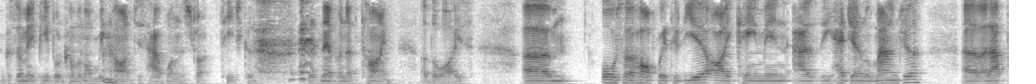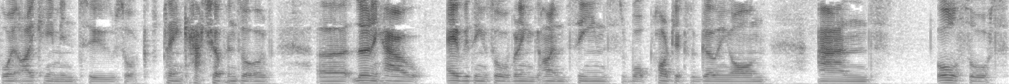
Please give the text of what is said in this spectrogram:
Because so many people come along, we can't just have one instructor teach because there's never enough time otherwise. Um, also, halfway through the year, I came in as the head general manager. Uh, at that point, I came into sort of playing catch up and sort of uh, learning how everything's sort of running behind the scenes, what projects are going on, and all sorts.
